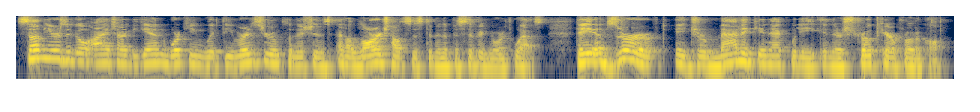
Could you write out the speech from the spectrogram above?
Some years ago, IHI began working with the emergency room clinicians at a large health system in the Pacific Northwest. They observed a dramatic inequity in their stroke care protocol.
